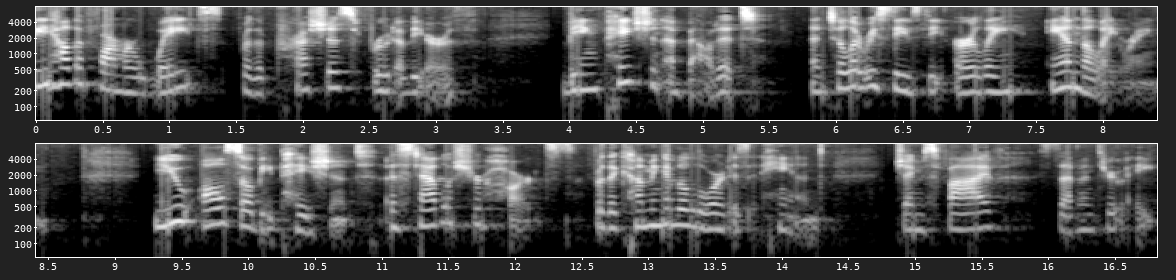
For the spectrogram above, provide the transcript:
See how the farmer waits for the precious fruit of the earth, being patient about it until it receives the early and the late rain. You also be patient. Establish your hearts, for the coming of the Lord is at hand. James 5 7 through 8.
